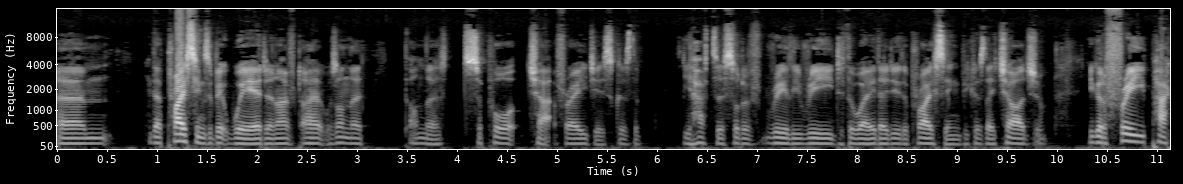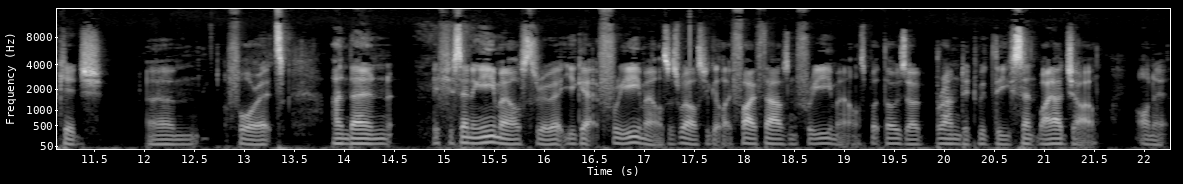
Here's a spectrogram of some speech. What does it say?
Um, the pricing's a bit weird, and I've I was on the on the support chat for ages because the you have to sort of really read the way they do the pricing because they charge you got a free package um, for it, and then if you're sending emails through it, you get free emails as well. So you get like five thousand free emails, but those are branded with the sent by Agile on it,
